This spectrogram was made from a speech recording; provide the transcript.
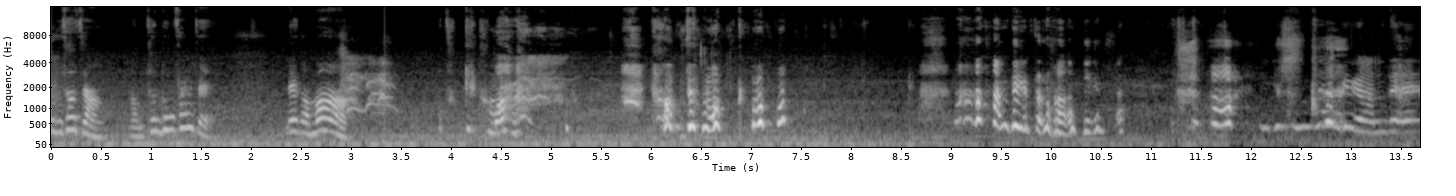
저기 서장 남천동 살제. 내가 막 어떻게 막 밥도 먹고. 안 되겠다 나 안 되겠다. 이게 진지하게 안돼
